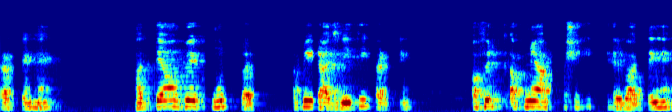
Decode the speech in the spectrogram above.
करते हैं हत्याओं पे खून पर अपनी राजनीति करते हैं और फिर अपने आप को शहीद कहलवाते हैं।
